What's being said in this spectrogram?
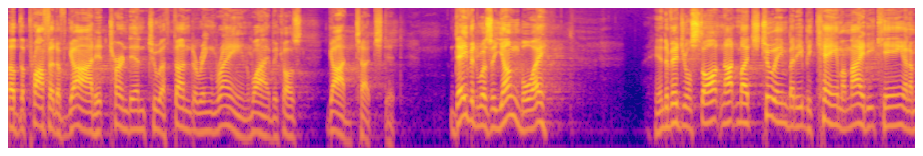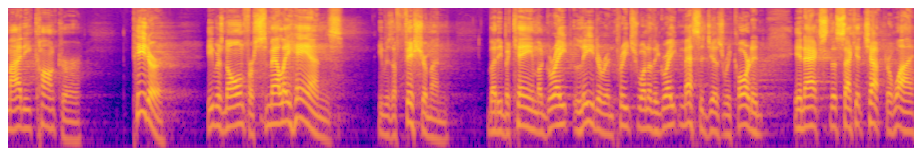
of the prophet of God, it turned into a thundering rain. Why? Because God touched it. David was a young boy. Individuals thought not much to him, but he became a mighty king and a mighty conqueror. Peter, he was known for smelly hands. He was a fisherman, but he became a great leader and preached one of the great messages recorded in Acts, the second chapter. Why?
